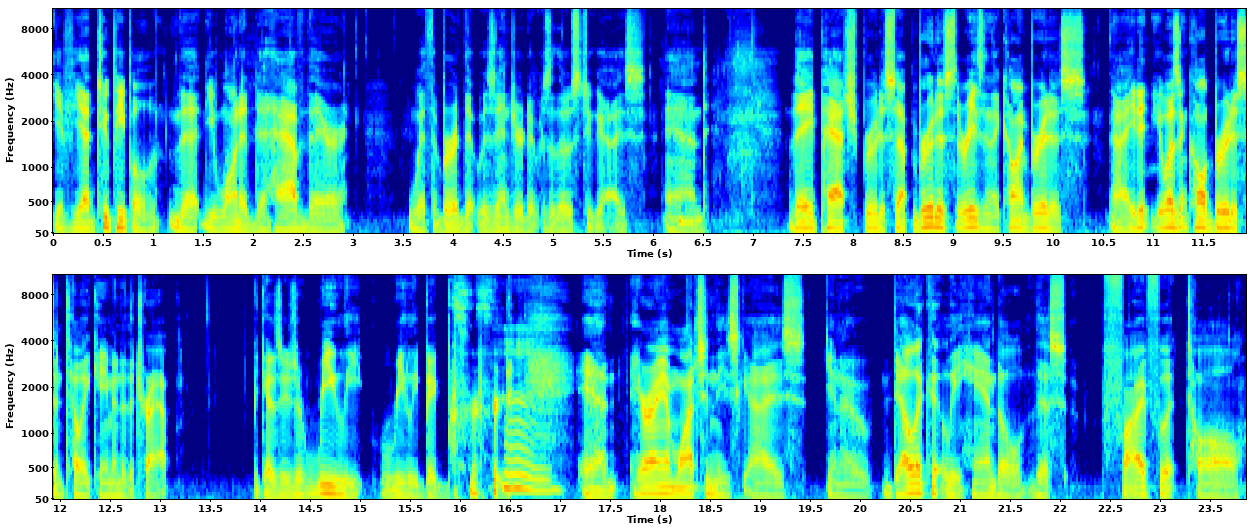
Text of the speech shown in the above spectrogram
If you had two people that you wanted to have there with a bird that was injured, it was those two guys. And they patched Brutus up. And Brutus, the reason they call him Brutus, uh, he, he wasn't called Brutus until he came into the trap because he was a really, really big bird. Hmm. And here I am watching these guys, you know, delicately handle this five foot tall,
